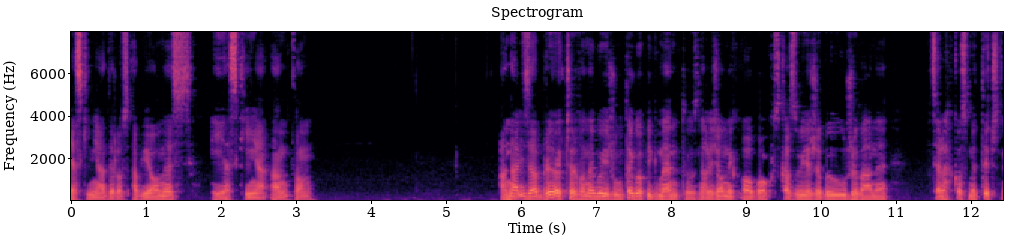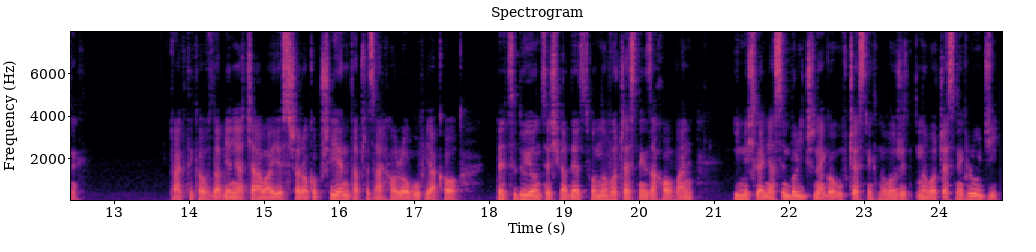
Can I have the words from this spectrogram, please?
jaskinia de los Aviones i jaskinia Anton. Analiza bryłek czerwonego i żółtego pigmentu znalezionych obok wskazuje, że były używane w celach kosmetycznych. Praktyka ozdabiania ciała jest szeroko przyjęta przez archeologów jako decydujące świadectwo nowoczesnych zachowań i myślenia symbolicznego ówczesnych nowoczesnych ludzi,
